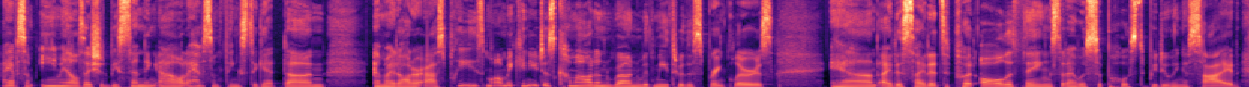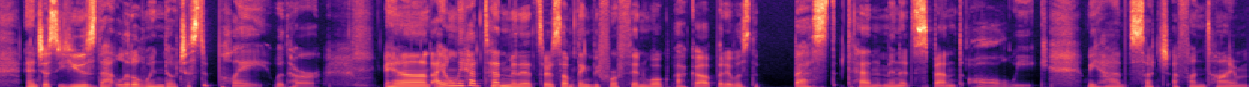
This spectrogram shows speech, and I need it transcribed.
I have some emails I should be sending out. I have some things to get done. And my daughter asked, please, mommy, can you just come out and run with me through the sprinklers? And I decided to put all the things that I was supposed to be doing aside and just use that little window just to play with her. And I only had 10 minutes or something before Finn woke back up, but it was the best 10 minutes spent all week. We had such a fun time.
